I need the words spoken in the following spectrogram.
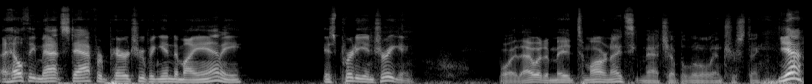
A healthy Matt Stafford paratrooping into Miami is pretty intriguing. Boy, that would have made tomorrow night's matchup a little interesting. Yeah,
